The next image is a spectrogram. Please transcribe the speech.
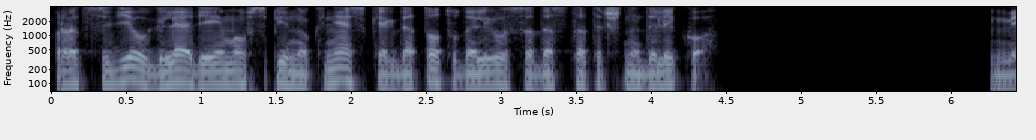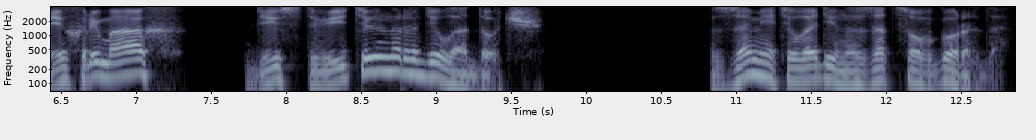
Процедил, глядя ему в спину князь, когда тот удалился достаточно далеко. «Мехримах действительно родила дочь», — заметил один из отцов города.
